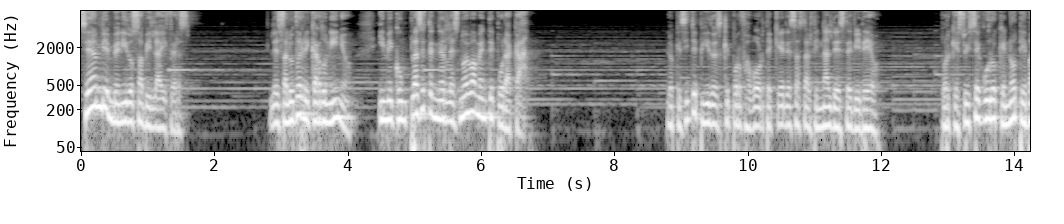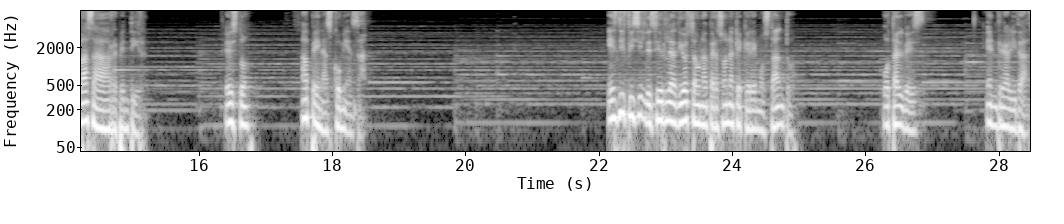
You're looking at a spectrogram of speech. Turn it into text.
sean bienvenidos a V-Lifers. Les saluda Ricardo Niño y me complace tenerles nuevamente por acá. Lo que sí te pido es que por favor te quedes hasta el final de este video, porque estoy seguro que no te vas a arrepentir. Esto apenas comienza. Es difícil decirle adiós a una persona que queremos tanto. O tal vez, en realidad,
